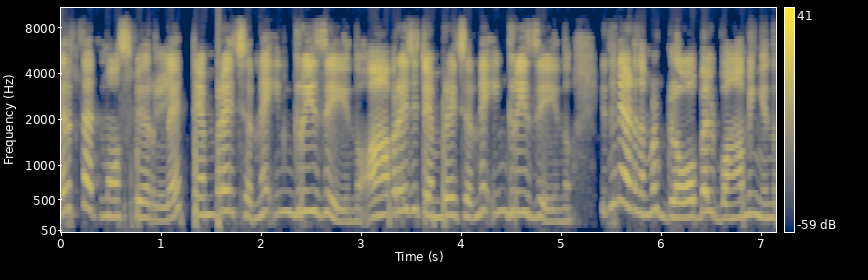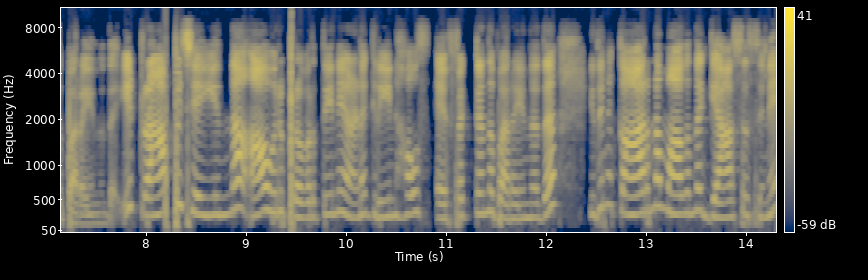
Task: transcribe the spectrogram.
എർത്ത് അറ്റ്മോസ്ഫിയറിലെ ടെമ്പറേച്ചറിനെ ഇൻക്രീസ് ചെയ്യുന്നു. ആവറേജ് ടെമ്പറേച്ചറിനെ ഇൻക്രീസ് ചെയ്യുന്നു. ഇതിനെയാണ് നമ്മൾ ഗ്ലോബൽ വാർമിംഗ് എന്ന് പറയുന്നത്. ഈ ട്രാപ്പ് ചെയ്യുന്ന ആ ഒരു പ്രവൃത്തിനെയാണ് ഗ്രീൻ ഹൗസ് എഫക്റ്റ് എന്ന് പറയുന്നത്. ഇതിന് കാരണമാകുന്ന ഗ്യാസസിനെ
